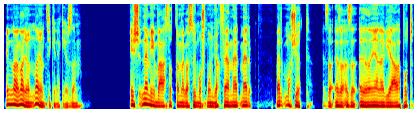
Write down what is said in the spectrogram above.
én na- nagyon, nagyon cikinek érzem. És nem én választottam meg azt, hogy most mondjak fel, mert, mert, mert most jött ez a, ez, a, ez, a, ez a jelenlegi állapot.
